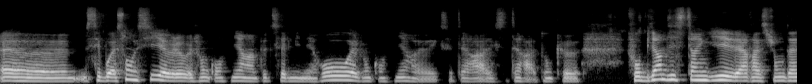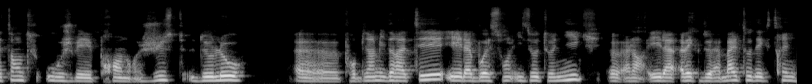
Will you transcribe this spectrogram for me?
Euh, ces boissons aussi, elles, vont contenir un peu de sels minéraux, elles vont contenir, etc., euh, etc. Donc, il euh, faut bien distinguer la ration d'attente où je vais prendre juste de l'eau pour bien m'hydrater et la boisson isotonique, alors et avec de la maltodextrine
